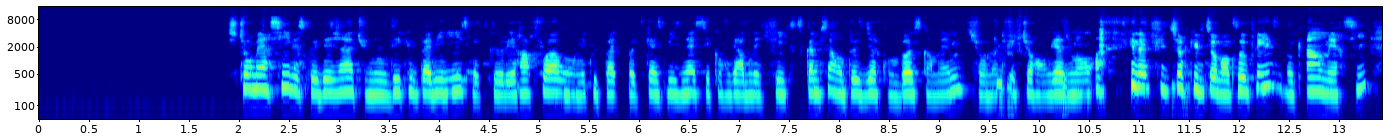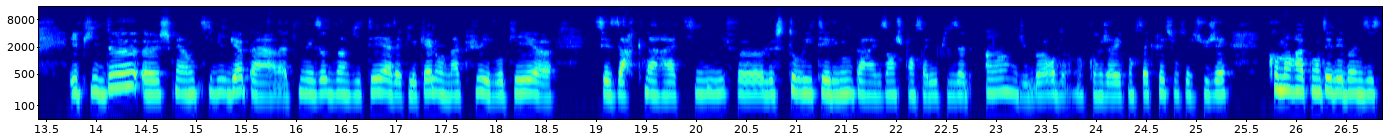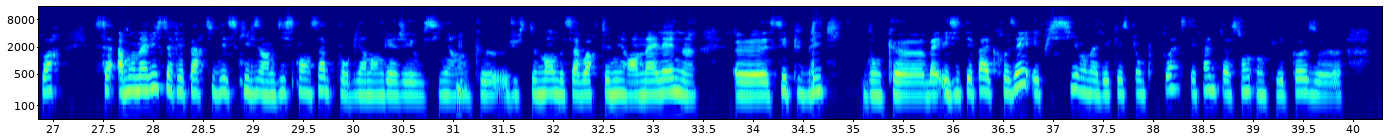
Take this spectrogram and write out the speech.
Je te remercie parce que déjà tu nous déculpabilises parce que les rares fois où on n'écoute pas de podcast business et qu'on regarde Netflix, comme ça on peut se dire qu'on bosse quand même sur notre futur engagement et notre future culture d'entreprise. Donc un, merci. Et puis deux, euh, je fais un petit big up à, à, tous mes autres invités avec lesquels on a pu évoquer euh, ces arcs narratifs, euh, le storytelling par exemple. Je pense à l'épisode 1 du board, que j'avais consacré sur ce sujet, comment raconter des bonnes histoires ça, à mon avis, ça fait partie des skills indispensables pour bien engager aussi, hein, que justement de savoir tenir en haleine euh, ses publics. Donc, euh, bah, n'hésitez pas à creuser. Et puis, si on a des questions pour toi, Stéphane, de toute façon, on te les pose euh,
